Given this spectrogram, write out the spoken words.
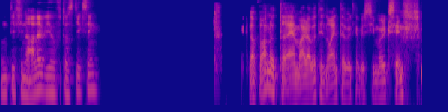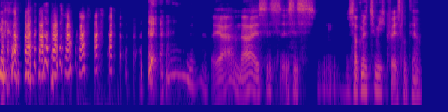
Und die Finale, wie oft hast du die gesehen? Ich glaube auch nur dreimal, aber die neunte habe ich, glaube ich, siebenmal gesehen. ja, na, es ist, es ist, es hat mir ziemlich gefesselt, ja.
